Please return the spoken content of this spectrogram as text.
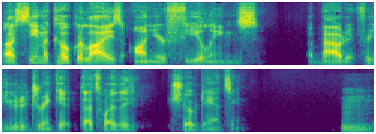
Uh, Seema, Coke relies on your feelings about it for you to drink it. That's why they show dancing. Mm.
